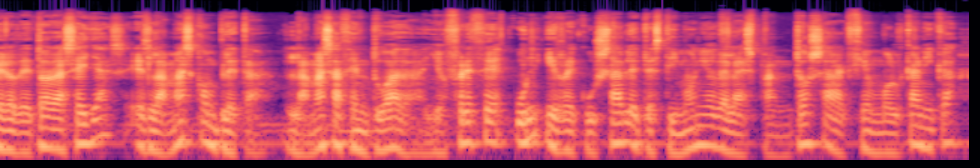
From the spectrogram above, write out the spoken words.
pero de todas ellas es la más completa, la más acentuada y ofrece un irrecusable testimonio de la espantosa acción volcánica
